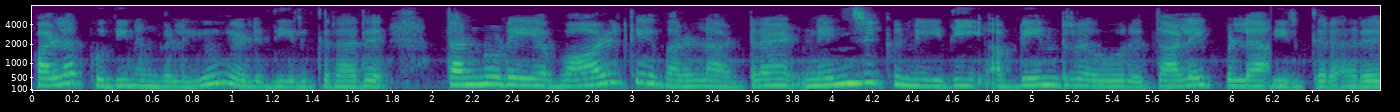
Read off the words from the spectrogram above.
பல புதினங்களையும் எழுதியிருக்கிறாரு. தன்னுடைய வாழ்க்கை வரலாற்றை நெஞ்சுக்கு நீதி அப்படின்ற ஒரு தலைப்புல இருக்கிறாரு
